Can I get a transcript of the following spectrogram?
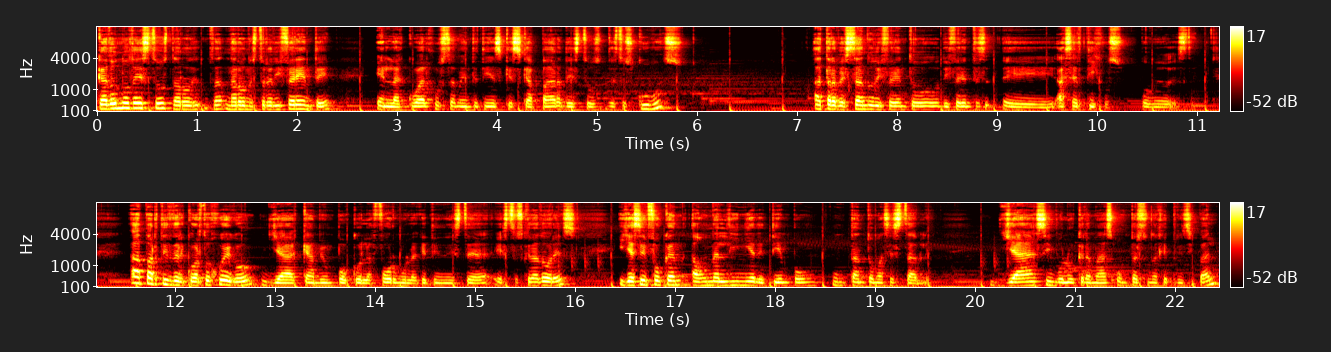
Cada uno de estos narra, una historia diferente en la cual justamente tienes que escapar de estos, de estos cubos atravesando diferento- diferentes eh, acertijos por medio de este. A partir del cuarto juego ya cambia un poco la fórmula que tienen este- estos creadores y ya se enfocan a una línea de tiempo un tanto más estable. Ya se involucra más un personaje principal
